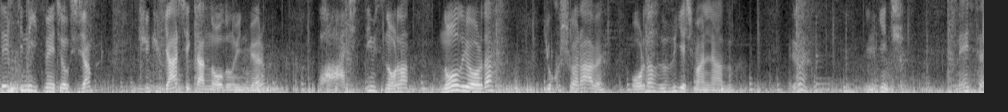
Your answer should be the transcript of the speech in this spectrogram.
Temkinli gitmeye çalışacağım. Çünkü gerçekten ne olduğunu bilmiyorum. Aa ciddi misin oradan? Ne oluyor orada? Yokuş var abi. Oradan hızlı geçmen lazım. Değil mi? İlginç. Neyse.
